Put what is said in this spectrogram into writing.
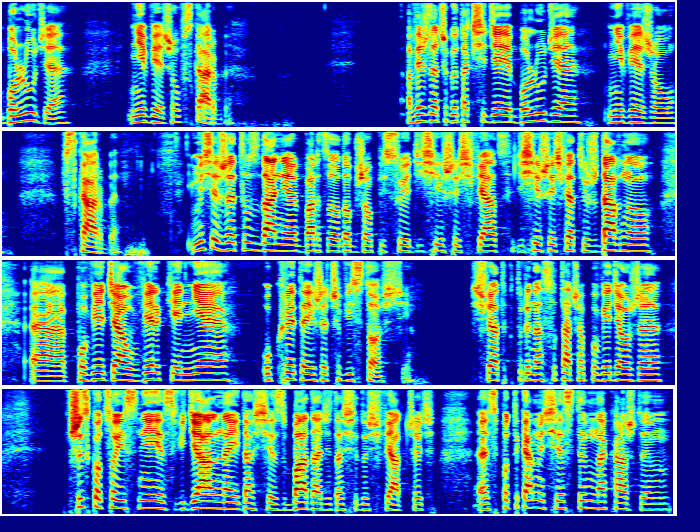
Bo ludzie nie wierzą w skarby. A wiesz, dlaczego tak się dzieje? Bo ludzie nie wierzą w skarby. I myślę, że to zdanie bardzo dobrze opisuje dzisiejszy świat. Dzisiejszy świat już dawno e, powiedział wielkie nie ukrytej rzeczywistości. Świat, który nas otacza, powiedział, że wszystko, co istnieje, jest widzialne i da się zbadać, da się doświadczyć. E, spotykamy się z tym na każdym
